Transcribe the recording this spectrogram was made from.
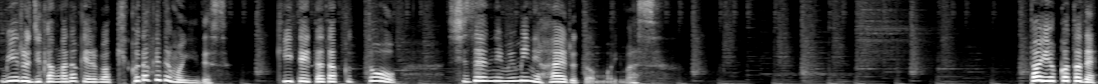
見る時間がなければ聞くだけでもいいです。聞いていただくと自然に耳に入ると思います。ということで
